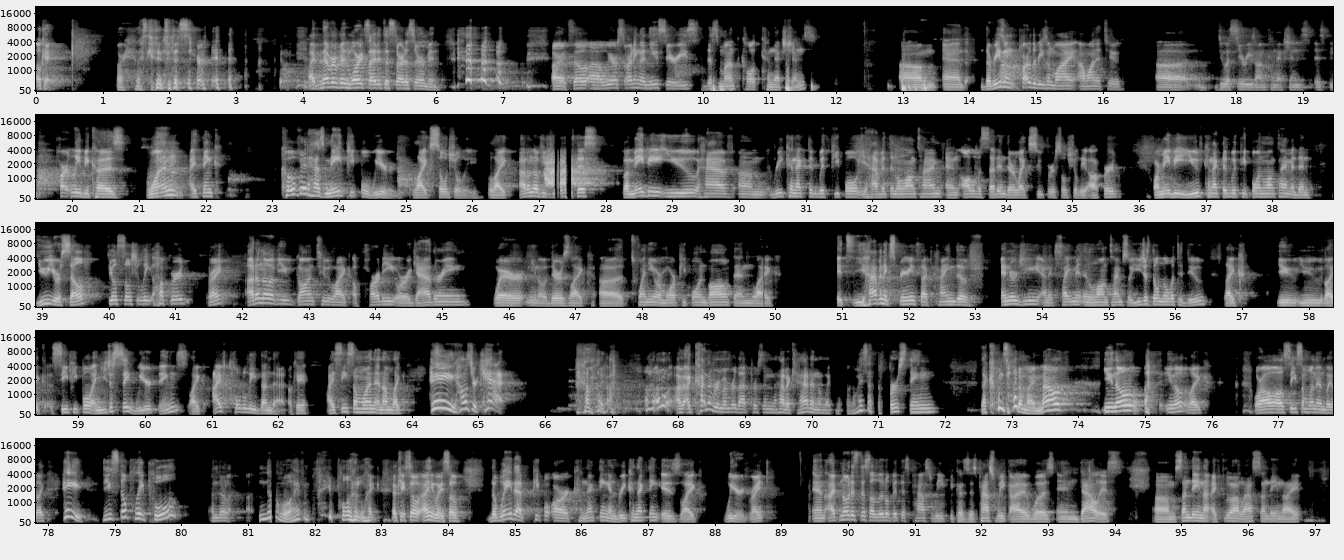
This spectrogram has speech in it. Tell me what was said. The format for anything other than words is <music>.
Okay. All right, <laughs> let's get into the sermon. <laughs> I've never been more excited to start a sermon. <laughs> All right, so uh, we are starting a new series this month called Connections. Um, and the reason, part of the reason why I wanted to uh, do a series on connections is be- partly because, one, I think COVID has made people weird, like socially. Like, I don't know if you've noticed this, but maybe you have um, reconnected with people you haven't in a long time, and all of a sudden they're like super socially awkward. Or maybe you've connected with people in a long time, and then you yourself feel socially <laughs> awkward, right? I don't know if you've gone to like a party or a gathering where you know there's like uh, 20 or more people involved, and like it's you haven't experienced that kind of energy and excitement in a long time, so you just don't know what to do. Like you you like see people and you just say weird things like i've totally done that okay? I see someone and i'm like hey how's your cat? <laughs> I, don't I, I kind of remember that person had a cat and i'm like why is that the first thing that <laughs> comes out of my mouth? You know? <laughs> You know like or I'll, I'll see someone and be like hey do you still play pool? And they're like no, I haven't played <laughs> pool in like, okay. So anyway, so the way that people are connecting and reconnecting is like weird, right? And I've noticed this a little bit this past week because this past week I was in Dallas. Um, Sunday night, I flew out last Sunday night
